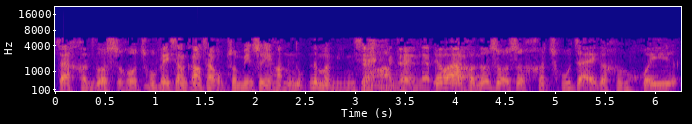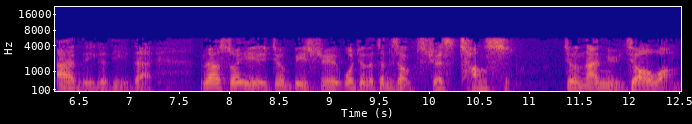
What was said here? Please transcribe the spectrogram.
在很多时候，除非像刚才我们说民生银行那么那么明显啊，对那要不然很多时候是很处在一个很灰暗的一个地带。那所以就必须，我觉得真的是要学常识，就男女交往，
